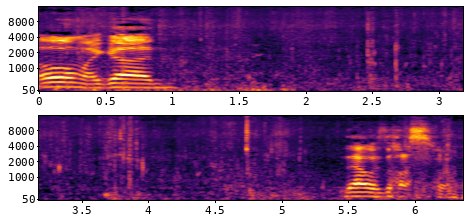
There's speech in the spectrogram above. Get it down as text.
oh my god. That was awesome.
